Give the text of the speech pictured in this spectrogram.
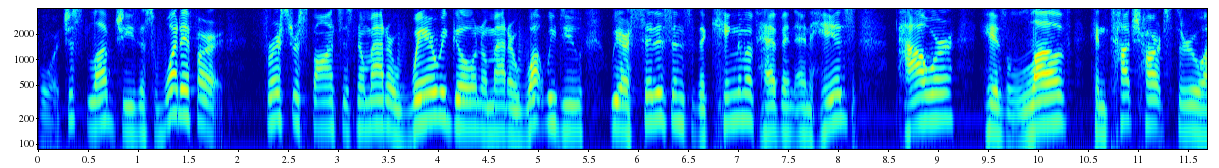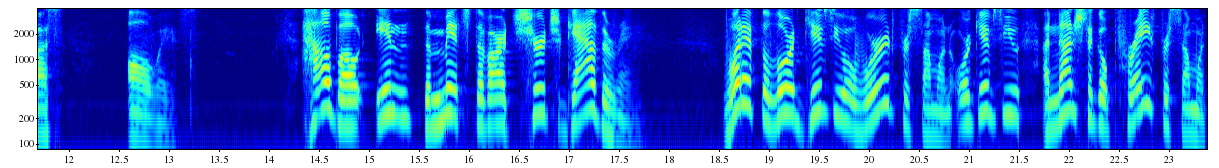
for. Just love Jesus. What if our first response is no matter where we go, no matter what we do, we are citizens of the kingdom of heaven, and His power, His love can touch hearts through us always. How about in the midst of our church gathering? What if the Lord gives you a word for someone or gives you a nudge to go pray for someone?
